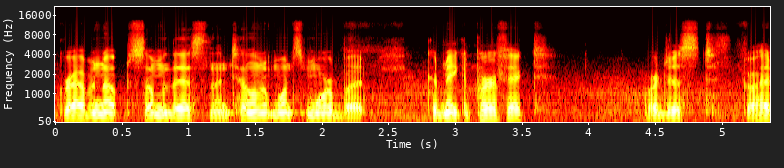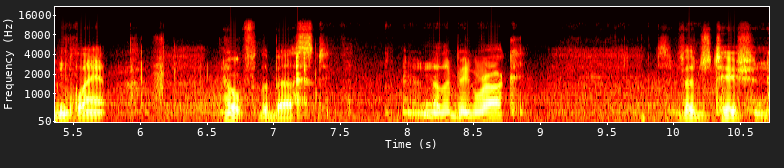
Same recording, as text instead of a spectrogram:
grabbing up some of this and then tilling it once more, but could make it perfect or just go ahead and plant and hope for the best. Another big rock, some vegetation.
